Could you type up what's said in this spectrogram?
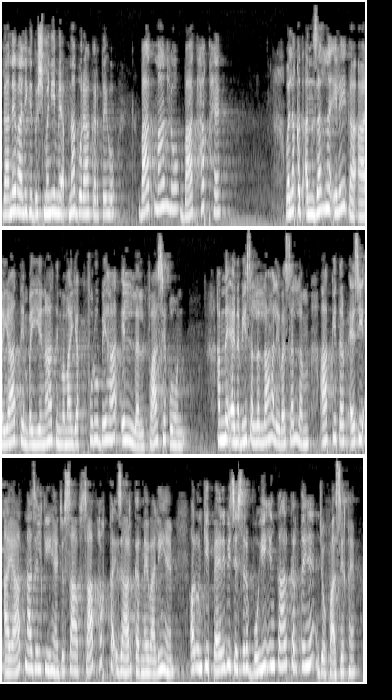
لانے والی کی دشمنی میں اپنا برا کرتے ہو، بات مان لو، بات حق ہے۔ ولاقت انزل نہ کا آیات بینات وما یکفر بحا الفاسقون۔ ہم نے اے نبی صلی اللہ علیہ وسلم آپ کی طرف ایسی آیات نازل کی ہیں جو صاف صاف حق کا اظہار کرنے والی ہیں اور ان کی پیروی سے صرف وہی انکار کرتے ہیں جو فاسق ہیں۔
